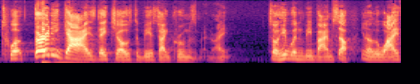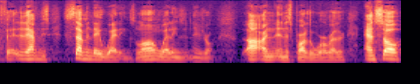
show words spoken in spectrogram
12, 30 guys they chose to be his like groomsmen, right? So he wouldn't be by himself. You know, the wife, they have these seven day weddings, long weddings in Israel, uh, in, in this part of the world, rather. And so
